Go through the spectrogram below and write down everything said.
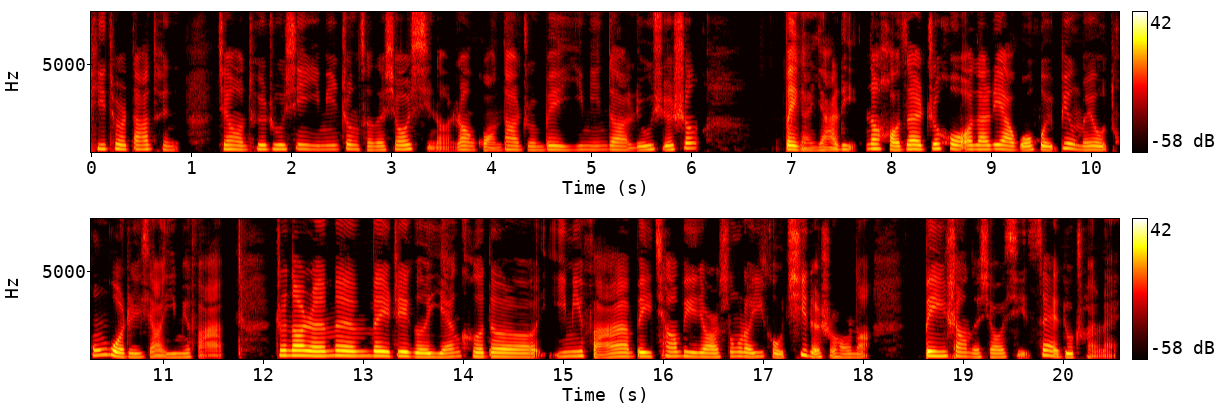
Peter Dutton 将要推出新移民政策的消息呢，让广大准备移民的留学生倍感压力。那好在之后澳大利亚国会并没有通过这项移民法案。正当人们为这个严苛的移民法案被枪毙掉松了一口气的时候呢，悲伤的消息再度传来。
